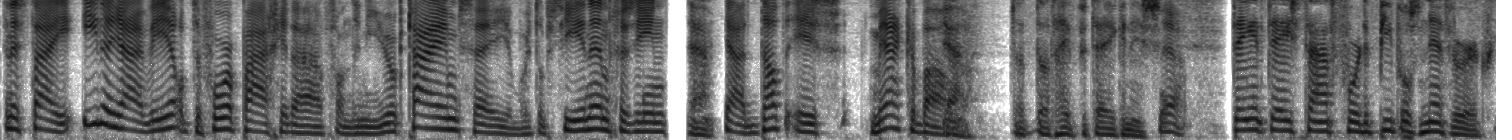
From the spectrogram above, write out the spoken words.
dan sta je ieder jaar weer op de voorpagina van de New York Times. Hè, je wordt op CNN gezien. Ja. Ja, dat is merken bouwen. Ja, dat, dat heeft betekenis. Ja. TNT staat voor de People's Network.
